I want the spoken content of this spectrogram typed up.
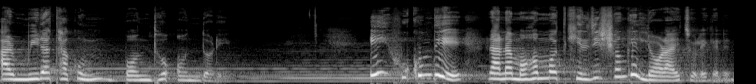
আর মীরা থাকুন বন্ধ অন্দরে। এই হুকুম দিয়ে রানা মোহাম্মদ খিলজির সঙ্গে লড়াই চলে গেলেন।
